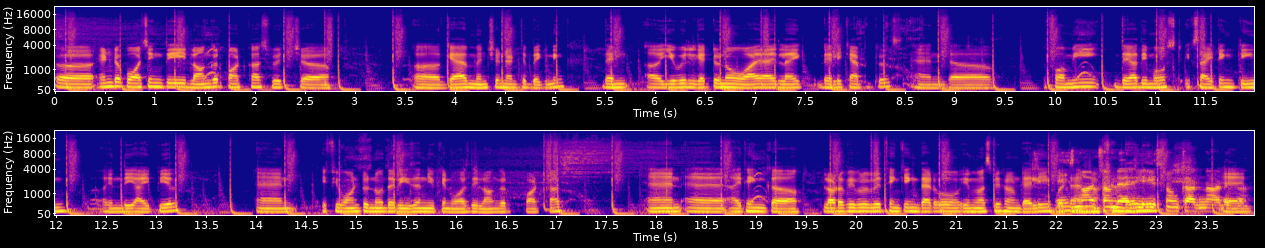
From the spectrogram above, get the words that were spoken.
uh, end up watching the longer podcast, which uh, uh, Gav mentioned at the beginning, then uh, you will get to know why I like Delhi Capitals. And uh, for me, they are the most exciting team in the IPL. And if you want to know the reason, you can watch the longer podcast. And uh, I think uh, a lot of people will be thinking that oh, he must be from Delhi, but He's I'm not from Delhi, he's from Karnataka.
